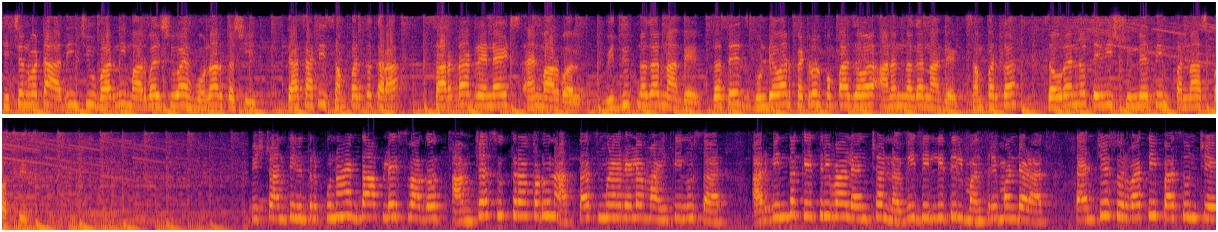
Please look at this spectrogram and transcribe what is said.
किचनवटा आदींची उभारणी मार्बलशिवाय होणार कशी? त्यासाठी संपर्क करा. सारडा ड्रेनाइट्स अँड मार्बल विद्युत नगर नांदेड तसेच गुंडेवार पेट्रोल पंपाजवळ आनंदनगर नांदेड. संपर्क चौऱ्याण्णव तेवीस शून्य तीन पन्नास पस्तीस. विश्रांतीनंतर पुन्हा एकदा आपले स्वागत. आमच्या सूत्राकडून आताच मिळालेल्या माहितीनुसार अरविंद केजरीवाल यांच्या नवी दिल्लीतील मंत्रिमंडळात त्यांचे सुरुवातीपासूनचे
